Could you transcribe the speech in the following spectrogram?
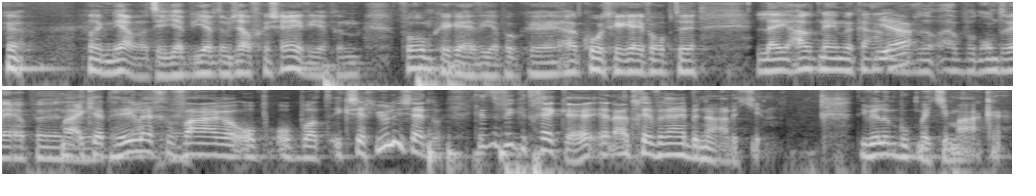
ja. Ja, want je hebt, je hebt hem zelf geschreven, je hebt hem vorm gegeven, je hebt ook uh, akkoord gegeven op de layout, neem ik aan, ja. op, het ontwerpen. Maar ik heb heel erg gevaren op, op wat ik zeg. Jullie zijn. Kijk, dat vind ik het gek, hè? Een uitgeverij benadert je. Die wil een boek met je maken.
